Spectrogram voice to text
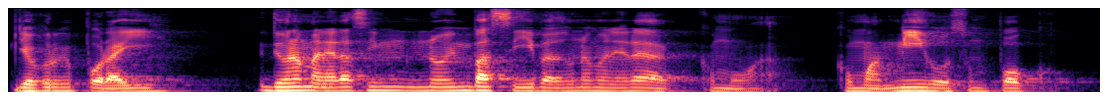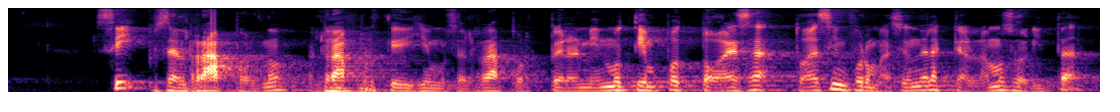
Yo creo que por ahí, de una manera así no invasiva, de una manera como, como amigos un poco. Sí, pues el rapport, ¿no? El rapport que dijimos, el rapport. Pero al mismo tiempo, toda esa, toda esa información de la que hablamos ahorita,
